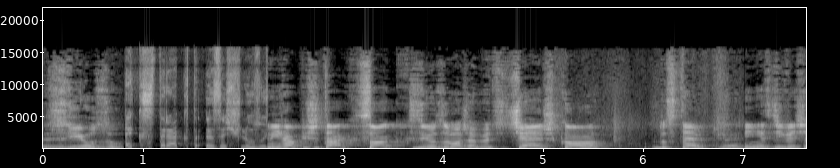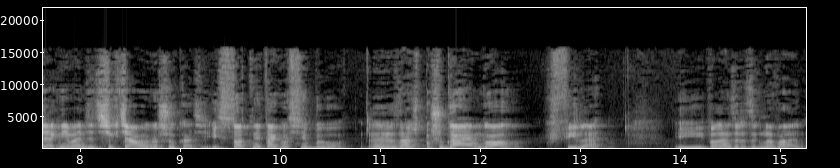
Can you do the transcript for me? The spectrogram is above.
z yuzu. Ekstrakt ze śluzu Michał pisze tak. Sok z yuzu może być ciężko dostępny. I nie zdziwię się, jak nie będzie ci się chciało go szukać. Istotnie tak właśnie było. Yy, znaczy, poszukałem go chwilę. I potem zrezygnowałem.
